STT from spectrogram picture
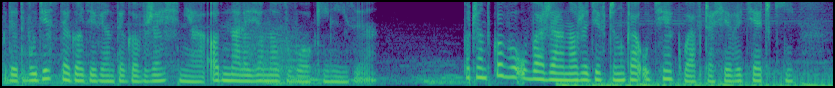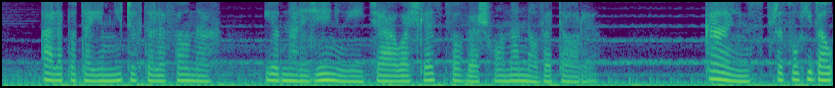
gdy 29 września odnaleziono zwłoki Lizy. Początkowo uważano, że dziewczynka uciekła w czasie wycieczki, ale po tajemniczych telefonach i odnalezieniu jej ciała śledztwo weszło na nowe tory. Kynes przesłuchiwał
